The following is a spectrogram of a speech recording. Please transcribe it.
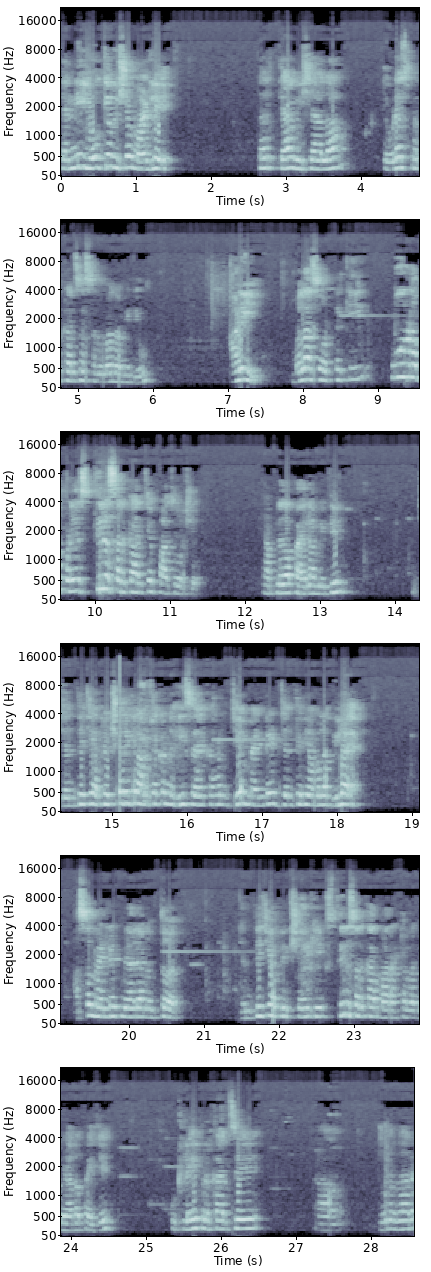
त्यांनी योग्य विषय मांडले तर त्या विषयाला तेवढ्याच प्रकारचा सन्मान आम्ही देऊ. आणि मला असं वाटतं की पूर्णपणे स्थिर सरकारचे पाच वर्ष हे आपल्याला पाहायला मिळतील. जनतेची अपेक्षा देखील आमच्याकडनं हीच आहे कारण जे मॅन्डेट जनतेने आम्हाला दिलं आहे असं मॅन्डेट मिळाल्यानंतर जनतेची अपेक्षा आहे की एक स्थिर सरकार महाराष्ट्राला मिळालं पाहिजे. कुठल्याही प्रकारचे दोन हजार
